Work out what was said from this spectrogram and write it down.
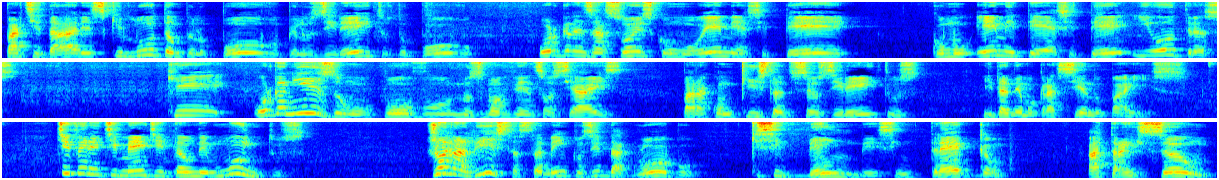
partidárias que lutam pelo povo, pelos direitos do povo, organizações como o MST, como MTST e outras que organizam o povo nos movimentos sociais para a conquista dos seus direitos e da democracia no país. Diferentemente, então, de muitos jornalistas também, inclusive da Globo, que se vendem, se entregam à traição,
